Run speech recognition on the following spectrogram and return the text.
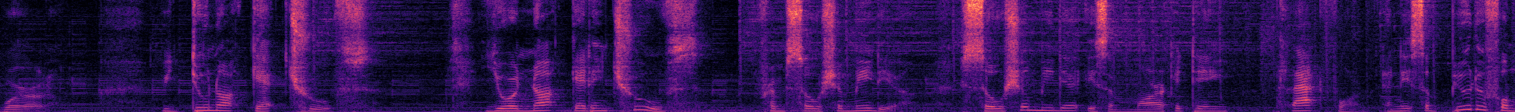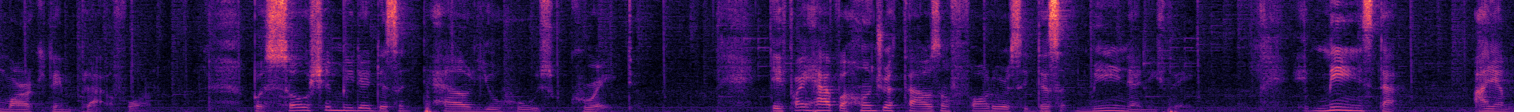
world. We do not get truths. You are not getting truths from social media. Social media is a marketing platform and it's a beautiful marketing platform. But social media doesn't tell you who's great. If I have a hundred thousand followers, it doesn't mean anything. It means that I am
